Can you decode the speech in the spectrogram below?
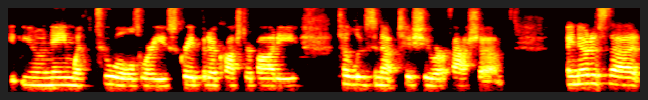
you know, name with tools where you scrape it across your body to loosen up tissue or fascia. I noticed that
